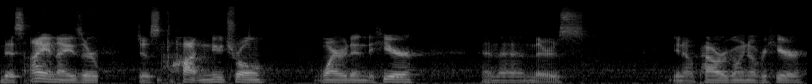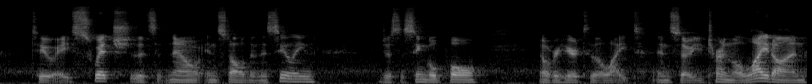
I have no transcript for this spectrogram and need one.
this ionizer, just hot and neutral, wired into here, and then there's, you know, power going over here to a switch that's now installed in the ceiling, just a single pull over here to the light. And so you turn the light on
